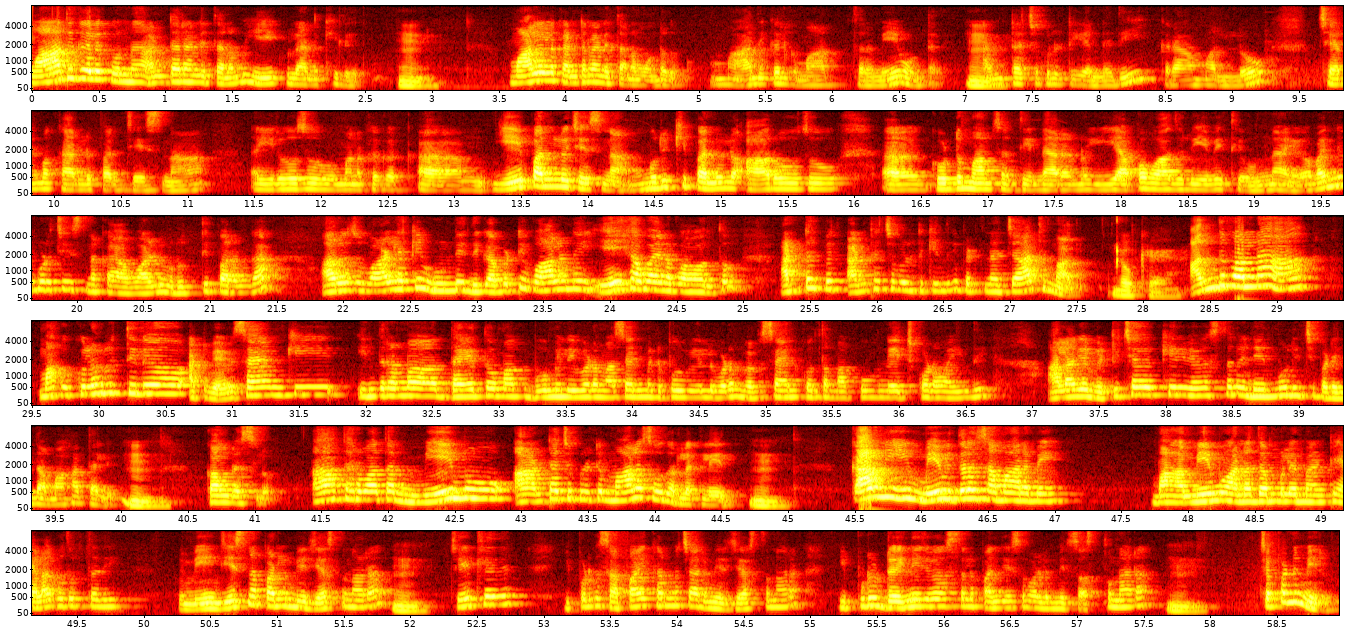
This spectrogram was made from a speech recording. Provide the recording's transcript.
మాదిగలకు ఉన్న అంటరానితనం ఏ కులానికి లేదు. మాలలకు అంటరానితనం ఉండదు. మాదిగలకు మాత్రమే ఉంటుంది. అన్టచబిలిటీ అనేది గ్రామాల్లో చర్మకారులు పనిచేసిన ఈరోజు మనకు ఏ పనులు చేసినా మురికి పనులు ఆ రోజు గొడ్డు మాంసం తిన్నారనో ఈ అపవాదులు ఏవైతే ఉన్నాయో అవన్నీ కూడా చేసిన వాళ్ళు వృత్తిపరంగా ఆ రోజు వాళ్ళకే ఉండింది కాబట్టి వాళ్ళని ఏహమైన భావంతో అంట అన్టచబిలిటీ కిందకి పెట్టిన జాతి మాది. ఓకే. అందువల్ల మాకు కుల వృత్తిలో అటు వ్యవసాయంకి ఇంద్రమ్మ దయతో మాకు భూమిలు ఇవ్వడం అసైన్మెంట్ భూమిలు ఇవ్వడం వ్యవసాయాన్ని కొంత మాకు నేర్చుకోవడం అయింది. అలాగే వెట్టి చౌకీ వ్యవస్థను నిర్మూలించబడింది ఆ మహాతల్లి. కాంగ్రెస్లో. ఆ తర్వాత మేము ఆ అంటచబిలిటీ మాల సోదరులకు లేదు. కానీ మేమిద్దరం సమానమే. మా మేము అన్నదమ్ములేమంటే ఎలా కుదురుతుంది? మేము చేసిన పనులు మీరు చేస్తున్నారా. చేయట్లేదే? ఇప్పుడు సఫాయి కర్మచారి మీరు చేస్తున్నారా? ఇప్పుడు డ్రైనేజ్ వ్యవస్థలో పనిచేసే వాళ్ళు మీరు వస్తున్నారా. చెప్పండి మీరు.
